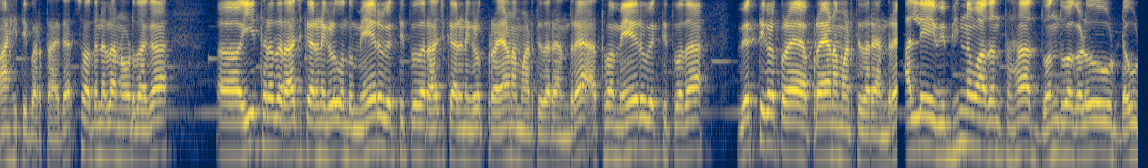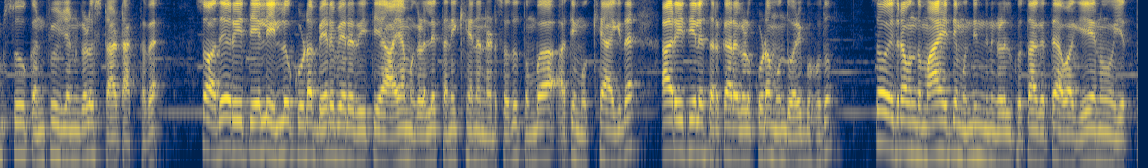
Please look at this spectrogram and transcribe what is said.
ಮಾಹಿತಿ ಬರ್ತಾ ಇದೆ. ಸೊ ಅದನ್ನೆಲ್ಲ ನೋಡಿದಾಗ ಈ ಥರದ ರಾಜಕಾರಣಿಗಳು, ಒಂದು ಮೇರು ವ್ಯಕ್ತಿತ್ವದ ರಾಜಕಾರಣಿಗಳು ಪ್ರಯಾಣ ಮಾಡ್ತಿದ್ದಾರೆ ಅಂದರೆ, ಅಥವಾ ಮೇರು ವ್ಯಕ್ತಿತ್ವದ ವ್ಯಕ್ತಿಗಳು ಪ್ರಯ, ಪ್ರಯಾಣ ಮಾಡ್ತಿದ್ದಾರೆ ಅಂದರೆ ಅಲ್ಲಿ ವಿಭಿನ್ನವಾದಂತಹ ದ್ವಂದ್ವಗಳು ಡೌಟ್ಸು ಕನ್ಫ್ಯೂಷನ್ಗಳು ಸ್ಟಾರ್ಟ್ ಆಗ್ತವೆ. ಸೊ ಅದೇ ರೀತಿಯಲ್ಲಿ ಇಲ್ಲೂ ಕೂಡ ಬೇರೆ ಬೇರೆ ರೀತಿಯ ಆಯಾಮಗಳಲ್ಲಿ ತನಿಖೆಯನ್ನು ನಡೆಸೋದು ತುಂಬ ಅತಿ ಮುಖ್ಯ ಆಗಿದೆ. ಆ ರೀತಿಯಲ್ಲಿ ಸರ್ಕಾರಗಳು ಕೂಡ ಮುಂದುವರಿಬಹುದು. ಸೊ ಇದರ ಒಂದು ಮಾಹಿತಿ ಮುಂದಿನ ದಿನಗಳಲ್ಲಿ ಗೊತ್ತಾಗುತ್ತೆ, ಅವಾಗ ಏನು ಎತ್ತ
